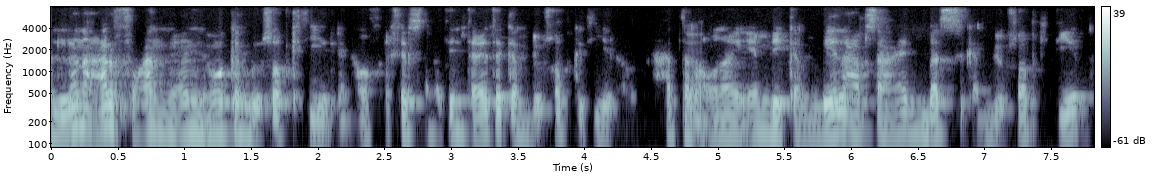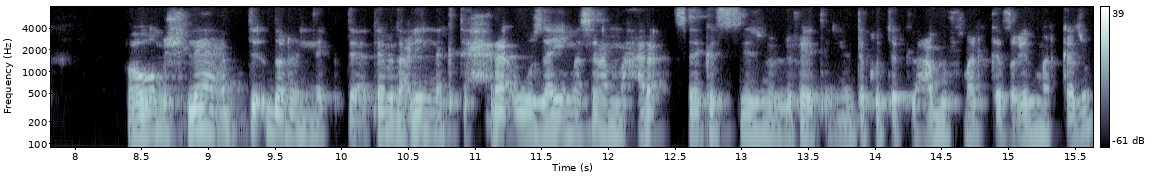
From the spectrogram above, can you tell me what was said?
اللي أنا عارفه عنه يعني إن هو كان بيصاب كتير يعني هو في آخر سنتين ثلاثة كان بيصاب كتير حتى مع آه. أوناي إيمري كان بيلعب ساعات بس كان بيصاب كتير. فهو مش لاعب تقدر إنك تعتمد عليه إنك تحرقه زي مثلا ما حرقت ساكا ال season اللي فات إن أنت كنت تلعبه في مركز غير مركزه.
